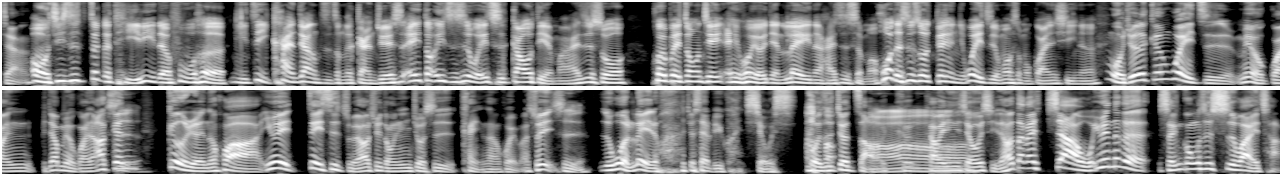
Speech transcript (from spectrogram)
这样哦，其实这个体力的负荷，你自己看这样子，整个感觉是哎，都一直是维持高点吗？还是说？会不会中间哎会有一点累呢，还是什么？或者是说跟你位置有没有什么关系呢？我觉得跟位置没有关，比较没有关系啊，跟。个人的话，因为这次主要去东京就是看演唱会嘛，所以是如果累的话，就在旅馆休息，或者是就找咖啡厅休息。然后大概下午，因为那个神宫是室外场，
